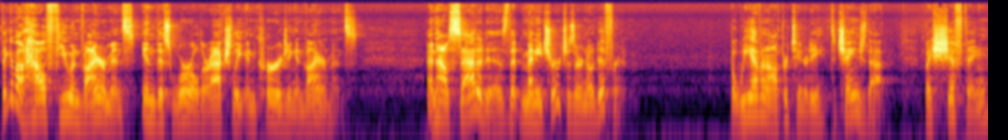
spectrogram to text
Think about how few environments in this world are actually encouraging environments, and how sad it is that many churches are no different. But we have an opportunity to change that by shifting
